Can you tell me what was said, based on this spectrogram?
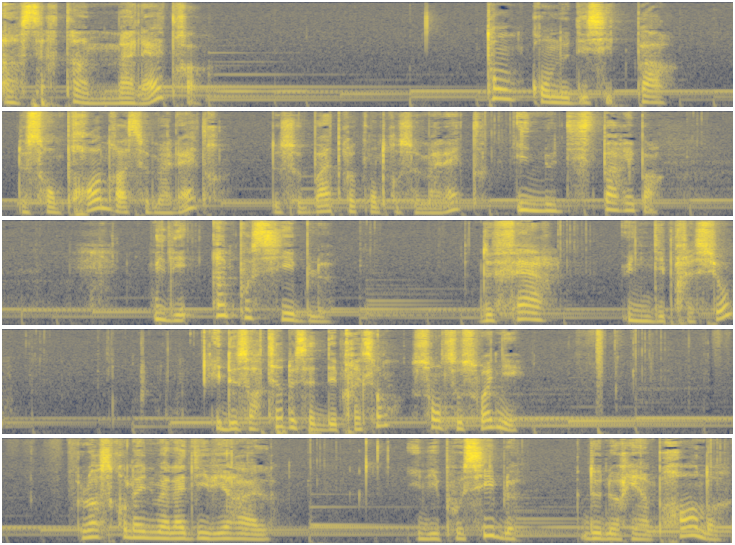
un certain mal-être, tant qu'on ne décide pas de s'en prendre à ce mal-être, de se battre contre ce mal-être, il ne disparaît pas. Il est impossible de faire une dépression et de sortir de cette dépression sans se soigner. Lorsqu'on a une maladie virale, il est possible de ne rien prendre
